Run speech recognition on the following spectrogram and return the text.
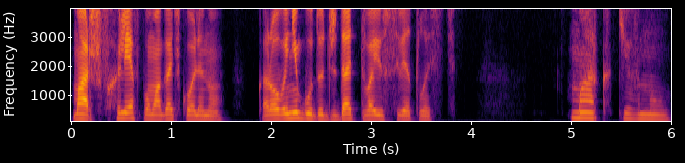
Марш в хлев помогать Колину! Коровы не будут ждать твою светлость!» Марк кивнул.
